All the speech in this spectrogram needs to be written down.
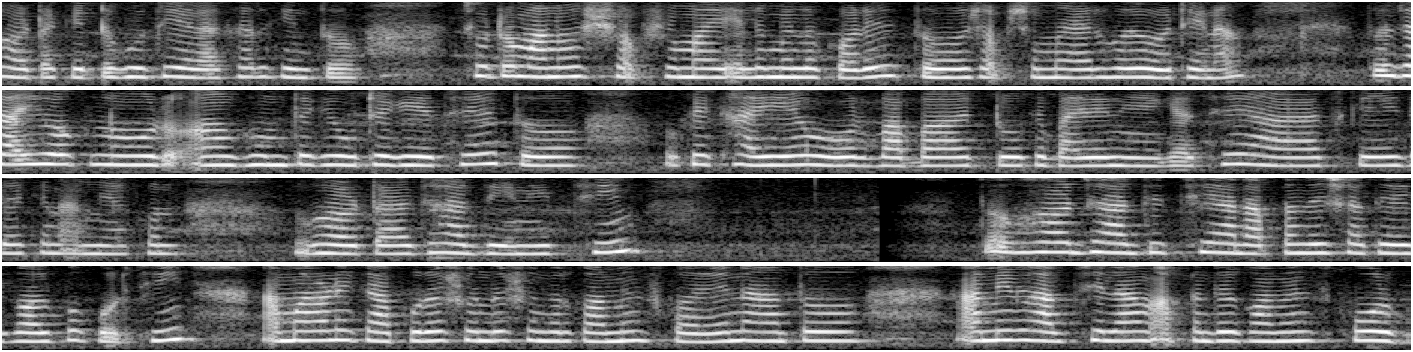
ঘরটাকে একটু গুছিয়ে রাখার, কিন্তু ছোট মানুষ সব সময় এলোমেলো করে, তো সব সময় আর হয়ে ওঠে না। তো যাই হোক, নূর ঘুম থেকে উঠে গিয়েছে, তো ওকে খাইয়ে ওর বাবা একটু ওকে বাইরে নিয়ে গেছে। আর আজকে এই দেখেন, আমি এখন ঘরটা ঝাড় দিয়ে নিচ্ছি। তো ঘর ঝাড় দিচ্ছি আর আপনাদের সাথে গল্প করছি। আমার অনেক আপুরা সুন্দর সুন্দর কমেন্টস করে না, তো আমি ভাবছিলাম আপনাদের কমেন্টস পড়ব,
